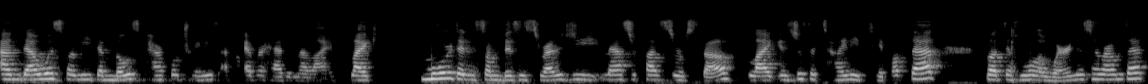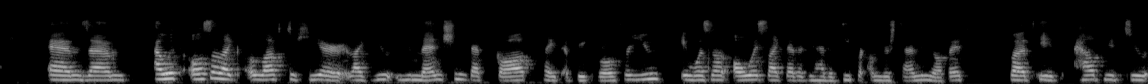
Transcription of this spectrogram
And that was for me the most powerful trainings I've ever had in my life. Like more than some business strategy masterclasses or stuff. Like it's just a tiny tip of that, but the whole awareness around that. And um, I would also like love to hear, like you you mentioned that God played a big role for you. It was not always like that that you had a deeper understanding of it, but it helped you to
